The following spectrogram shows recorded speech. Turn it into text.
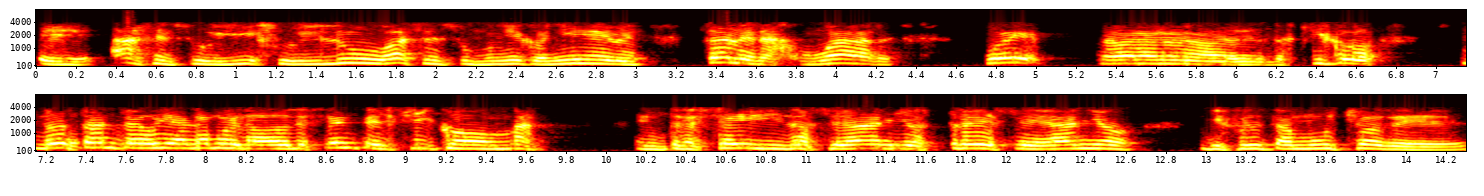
eh, hacen su, su ilú, hacen su muñeco nieve, salen a jugar, pues, no, no, no, los chicos, no tanto hoy hablamos del adolescente, el chico más entre 6 y 12 años, 13 años, disfruta mucho de,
